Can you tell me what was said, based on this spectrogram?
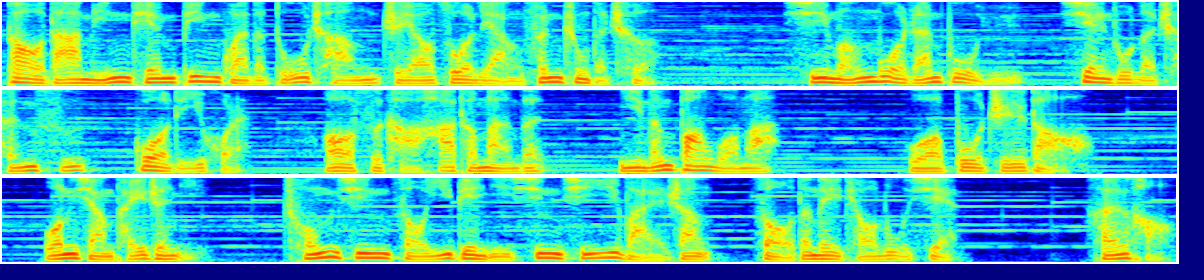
到达明天宾馆的赌场只要坐两分钟的车。西蒙默然不语，陷入了沉思。过了一会儿，奥斯卡·哈特曼问：“你能帮我吗？”“我不知道。”“我们想陪着你。”重新走一遍你星期一晚上走的那条路线，很好。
